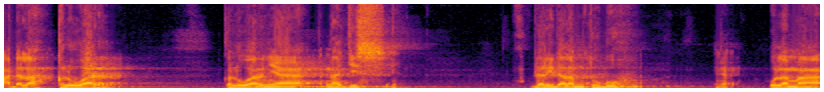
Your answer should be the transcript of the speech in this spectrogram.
adalah keluar keluarnya najis dari dalam tubuh ya, ulama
